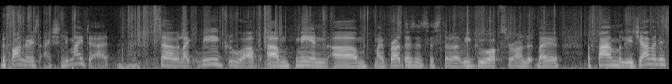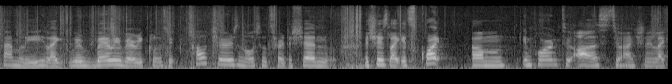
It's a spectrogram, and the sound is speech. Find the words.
the founder is actually my dad. Mm -hmm. So like we grew up, um, me and um, my brothers and sister, like, we grew up surrounded by a, a, family, a Javanese family. Like we're very, very close with cultures and also tradition, which is like it's quite um, important to us to actually like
